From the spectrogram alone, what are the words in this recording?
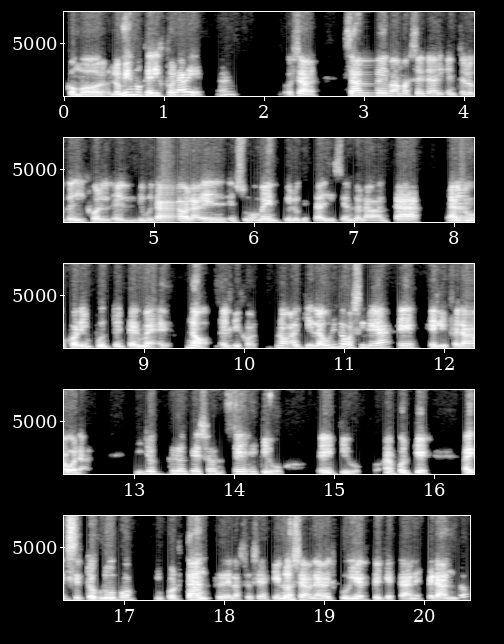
como lo mismo que dijo la B. ¿ah? O sea, sabe, vamos a hacer entre lo que dijo el, diputado la B en su momento y lo que está diciendo la bancada, a lo mejor un punto intermedio. No, él dijo, no, aquí la única posibilidad es el IFE laboral. Y yo creo que eso es equívoco, es equívoco, ¿ah? porque hay ciertos grupos importantes de la sociedad que no se van a ver cubiertos y que están esperando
